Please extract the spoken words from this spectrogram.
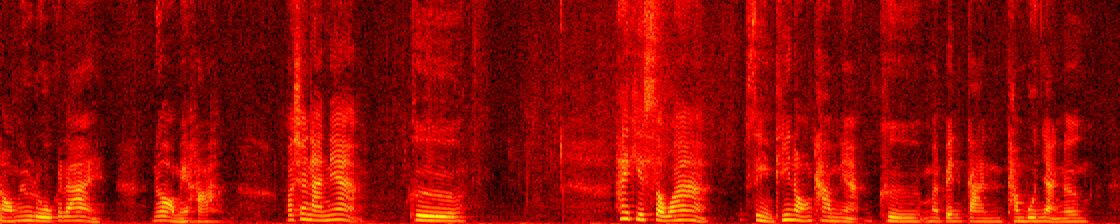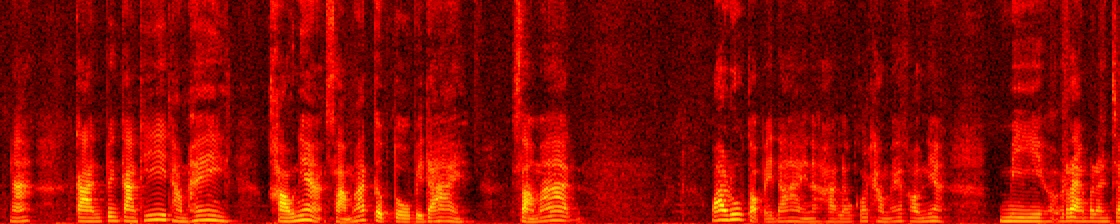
น้องไม่รู้ก็ได้นึกออกไหมคะ เพราะฉะนั้นเนี่ยคือ ให้คิดซะว่าสิ่งที่น้องทำเนี่ยคือมันเป็นการทำบุญอย่างหนึ่งนะการเป็นการที่ทำให้เขาเนี่ยสามารถเติบโตไปได้ สามารถ วาดรูปต่อไปได้นะคะ แล้วก็ทำให้เขาเนี่ยมีแรงบันดาลใจ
